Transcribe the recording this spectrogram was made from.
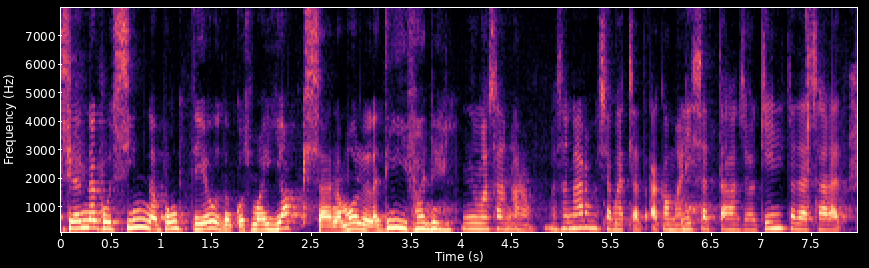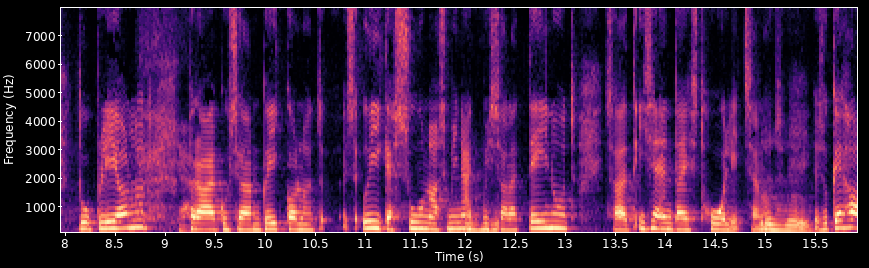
see on nagu sinna punkti jõudnud, kus ma ei jaksa enam olla diivanil. no ma saan aru, ma saan aru, mis sa mõtled, aga ma lihtsalt tahan sulle kinnitada, et sa oled tubli olnud yeah.. praegu see on kõik olnud õiges suunas minek mm, -hmm. mis sa oled teinud, sa oled iseenda eest hoolitsenud mm -hmm. Ja su keha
